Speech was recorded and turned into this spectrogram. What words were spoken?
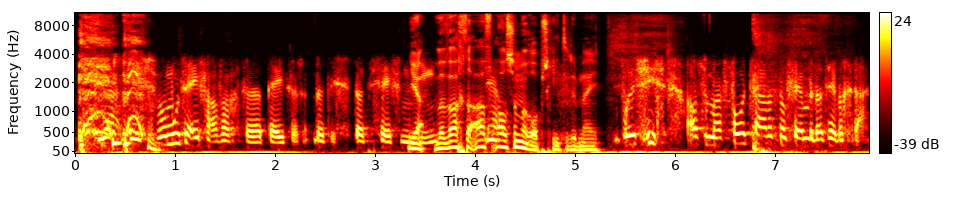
ja, dus we moeten even afwachten, Peter. Dat is, dat is even een Ja, ding. we wachten af Ja. als ze maar opschieten ermee. Precies, als we maar voor 12 november dat hebben gedaan.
